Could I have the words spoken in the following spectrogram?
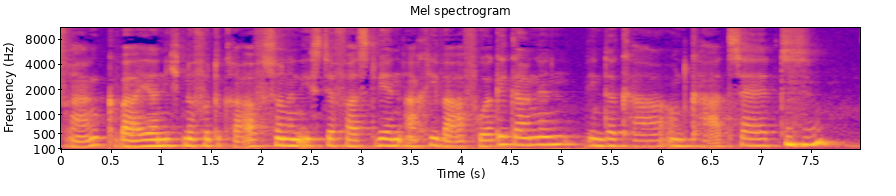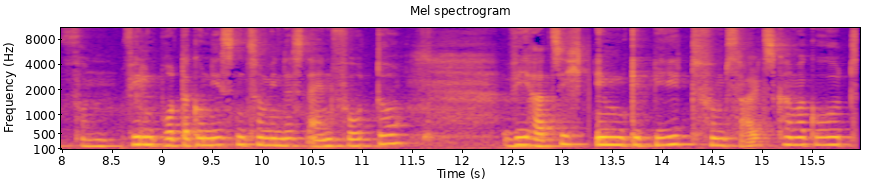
Frank war ja nicht nur Fotograf, sondern ist ja fast wie ein Archivar vorgegangen in der K- und K-Zeit. Mhm von vielen Protagonisten zumindest ein Foto. Wie hat sich im Gebiet vom Salzkammergut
